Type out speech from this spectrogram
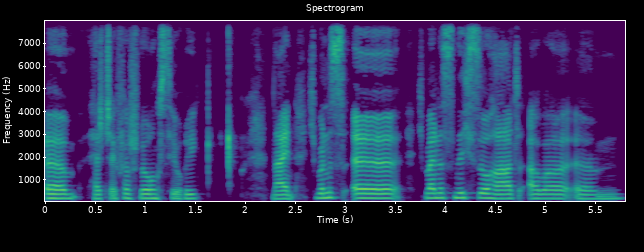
Ähm, Hashtag Verschwörungstheorie. Nein, ich meine es, äh, ich meine es nicht so hart, aber ähm,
